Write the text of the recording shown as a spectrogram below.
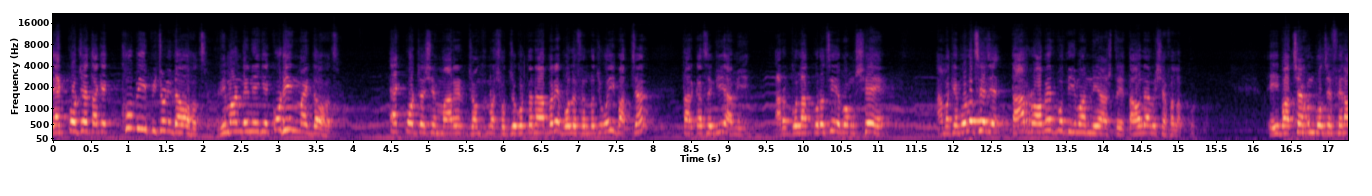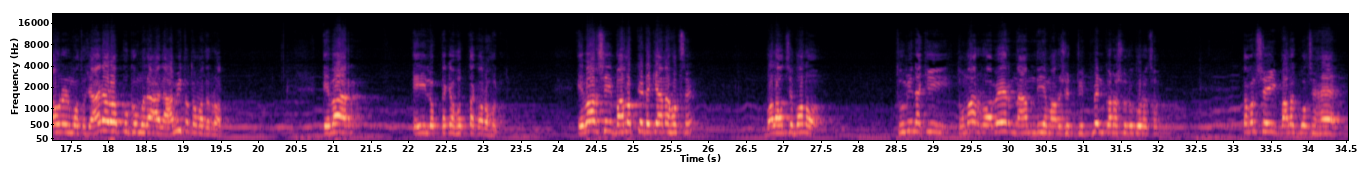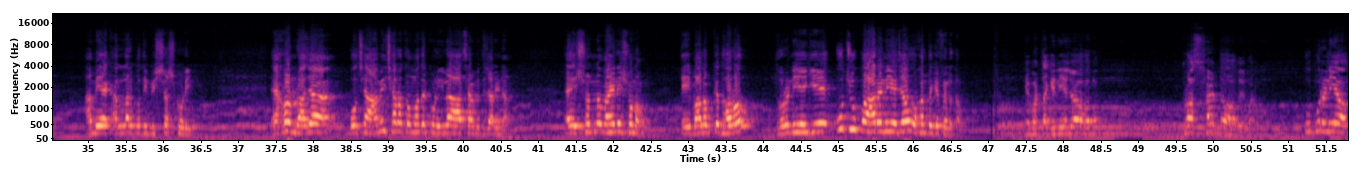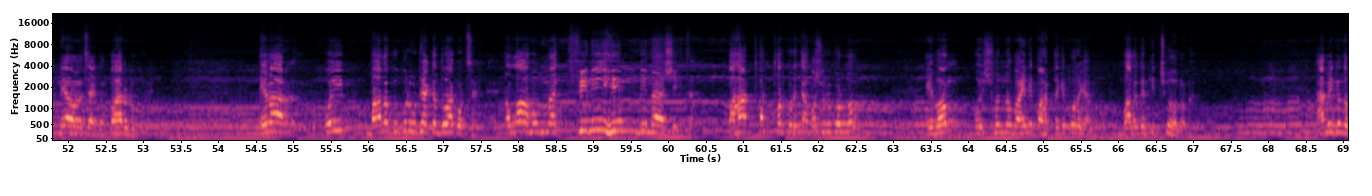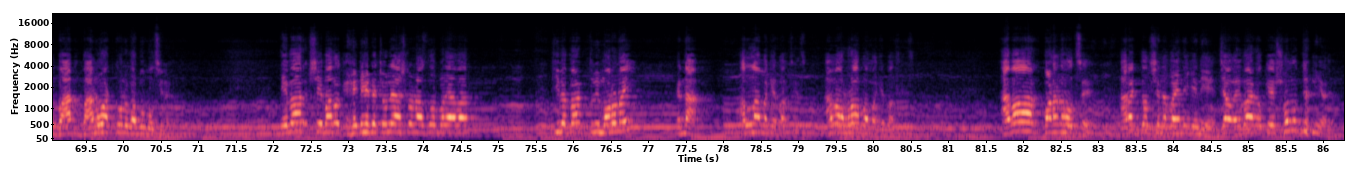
এক পর্যায়ে তাকে খুবই পিটনি দেওয়া হচ্ছে, রিমান্ডে নিয়ে গিয়ে কঠিন মাইট দেওয়া হচ্ছে। এক পর্যায়ে সে মারের যন্ত্রণা সহ্য করতে না পারে বলে ফেলল যে, ওই বাচ্চা, তার কাছে গিয়ে আমি আরোগ্য লাভ করেছি এবং সে আমাকে বলেছে যে, তার রবের প্রতি ইমান নিয়ে আসতে, তাহলে আমি শেফা লাভ করব। এই বাচ্চা এখন বলছে, ফেরাউনের মতো যায় না রব্বু কুমুরা আলে আমি তো তোমাদের রব। এবার এই লোকটাকে হত্যা করা হলো। এবার সেই বালককে ডেকে আনা হচ্ছে। বলা হচ্ছে, বলো, তুমি নাকি তোমার রবের নাম দিয়ে মানুষের ট্রিটমেন্ট করা শুরু করেছ? তখন সেই বালক বলছে হ্যাঁ আমি এক আল্লাহর প্রতি বিশ্বাস করি। এখন রাজা বলছে, আমি ছাড়া তোমাদের কোন ইলা আছে, আমি তো জানি না। এই সৈন্যবাহিনী, শোনো, এই বালককে ধরো, ধরে নিয়ে গিয়ে উঁচু পাহাড়ে নিয়ে যাও, ওখান থেকে ফেলে দাও। এবার তাকে নিয়ে যাওয়া হলো। ক্রস ফায়ার দেওয়া হবে এবার। উপরে নিয়ে নেওয়া হয়েছে একদম, পাহাড়ের উপরে। এবার ওই বালক উপরে উঠে একটা দোয়া করছে। আল্লাহ পাহাড় থরথর করে কাঁপা শুরু করল এবং ওই সৈন্যবাহিনী পাহাড় থেকে পড়ে গেল। বালকের কিচ্ছু হলো না। আমি কিন্তু বান- বানোয়াট কোনো গল্প বলছি না। এবার সে বালক হেঁটে হেঁটে চলে আসলো রাজদরবারে আবার। কি ব্যাপার, তুমি মরো নাই? না, আল্লাহ আমাকে বাঁচিয়েছে। আমার রব আমাকে বাঁচিয়েছে। আবার পাঠানো হচ্ছে আরেক দল সেনাবাহিনীকে নিয়ে। যাও, এবার ওকে সমুদ্রে নিয়ে যাও।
